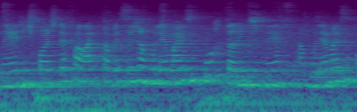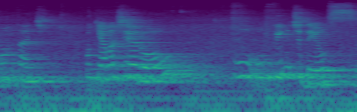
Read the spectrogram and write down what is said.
Né? A gente pode até falar que talvez seja a mulher mais importante, né? A mulher mais importante, porque ela gerou o, o Filho de Deus.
